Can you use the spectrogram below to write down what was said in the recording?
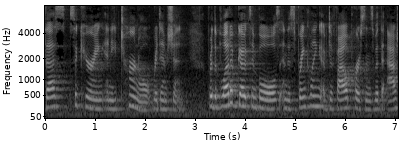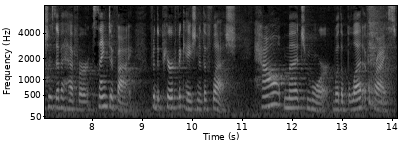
thus securing an eternal redemption. For the blood of goats and bulls and the sprinkling of defiled persons with the ashes of a heifer sanctify for the purification of the flesh. how much more will the blood of Christ,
